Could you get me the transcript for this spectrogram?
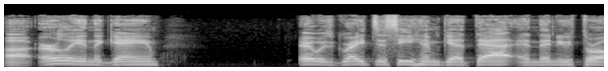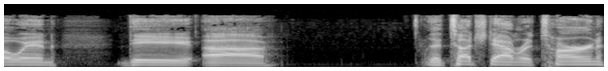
uh, early in the game. It was great to see him get that, and then you throw in the uh, the touchdown return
